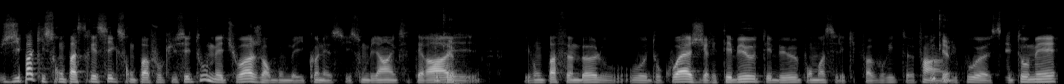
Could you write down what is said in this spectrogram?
je dis pas qu'ils seront pas stressés, qu'ils seront pas focus et tout, mais tu vois, genre, bon, bah, ils connaissent, ils sont bien, etc. Ok. Et ils vont pas fumble. Ou, ou- donc, ouais, je dirais TBE. TBE, pour moi, c'est l'équipe favorite. Enfin, du coup, c'est Tomé,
